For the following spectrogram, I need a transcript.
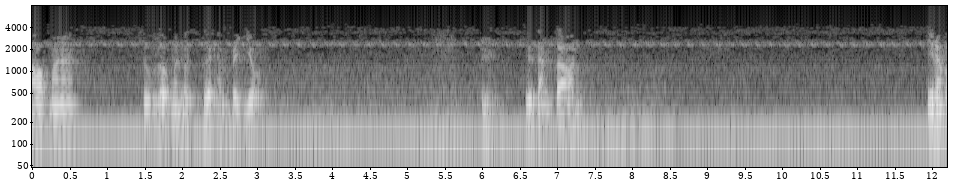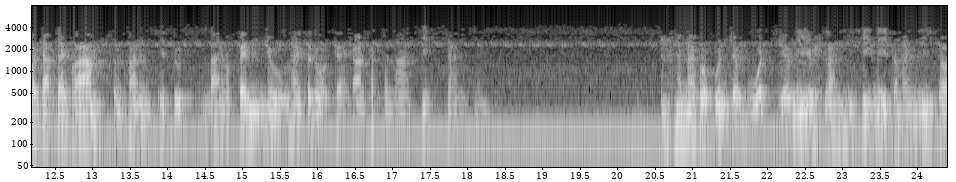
ออกมาสู่โลกมนุษย์เพื่อทำประโยชน์ คือสั่งสอน ที่เราก็จับใจความสำคัญที่สุดได้ว่าเป็นอยู่ให้สะดวกแก่การพัฒนาจิตใจ ถ้าพวกคุณจะบวชเดี๋ยวนี้เวลานี้ที่นี่สมัยนี้ก็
